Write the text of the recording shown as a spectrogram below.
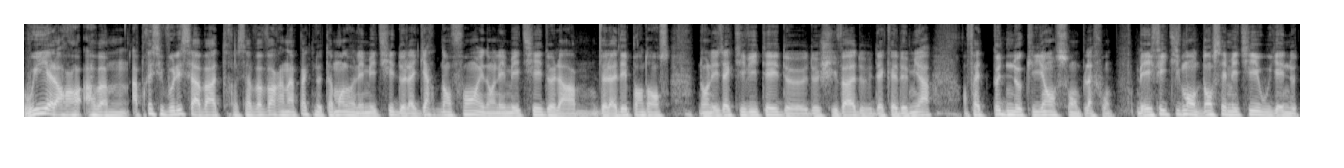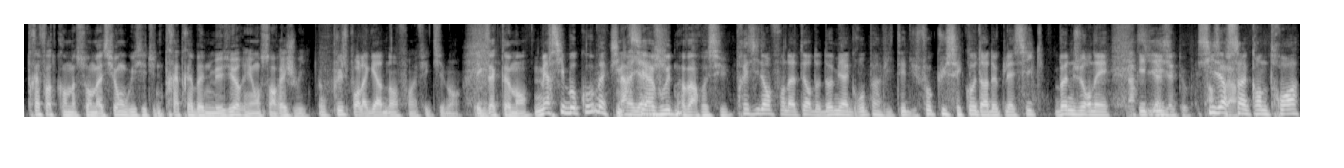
Oui, alors ah, bah, après, si vous voulez, ça va être, ça va avoir un impact notamment dans les métiers de la garde d'enfants et dans les métiers de la de la dépendance, dans les activités de, de Shiva, d'Academia. En fait, peu de nos clients sont au plafond. Mais effectivement, dans ces métiers où il y a une très forte consommation, oui, c'est une très très bonne mesure et on s'en réjouit. Donc plus pour la garde d'enfants, effectivement. Exactement. Merci beaucoup, Maxime. Merci à vous de m'avoir reçu. Président fondateur de Domia Group, invité du Focus Eco de Radio Classique. Bonne journée. Merci, à bientôt. 6h53.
